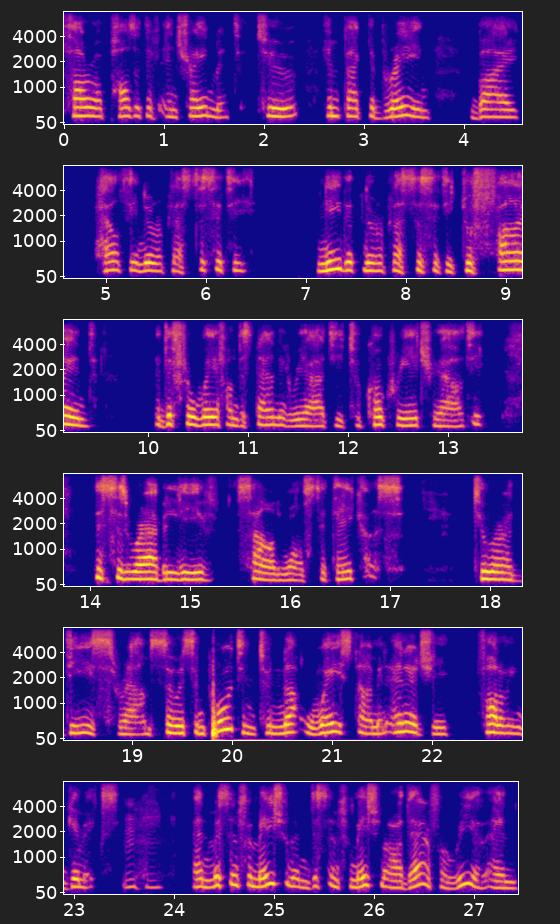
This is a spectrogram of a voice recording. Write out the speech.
thorough positive entrainment, to impact the brain by healthy neuroplasticity, needed neuroplasticity to find a different way of understanding reality, to co create reality. This is where I believe sound wants to take us toward these realms. So it's important to not waste time and energy following gimmicks. Mm-hmm. And misinformation and disinformation are there for real. And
